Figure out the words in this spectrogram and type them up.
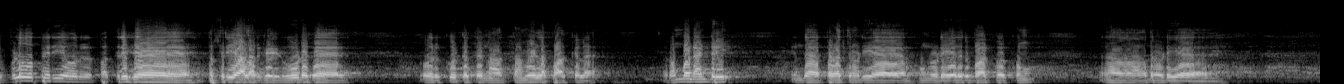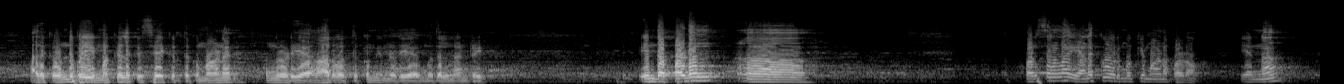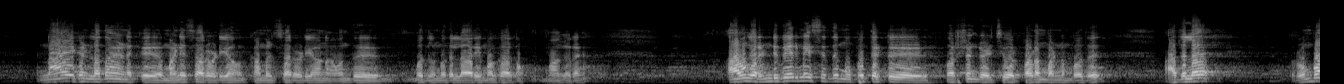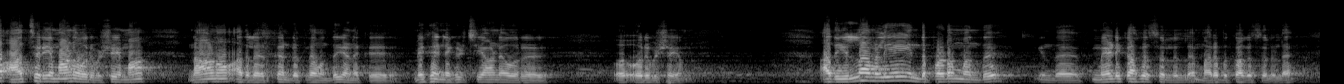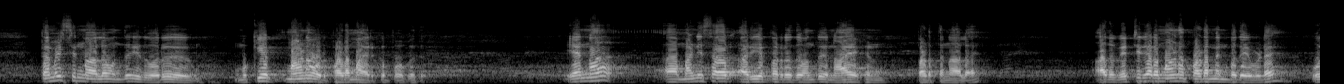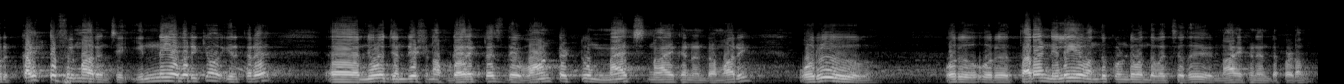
இவ்வளவு பெரிய ஒரு பத்திரிகை பத்திரிகையாளர்கள் ஊடக ஒரு கூட்டத்தை நான் தமிழில் பார்க்கல. ரொம்ப நன்றி. இந்த படத்தினுடைய உங்களுடைய எதிர்பார்ப்புக்கும் அதனுடைய அதை கொண்டு போய் மக்களுக்கு சேர்க்கறதுக்குமான உங்களுடைய ஆர்வத்துக்கும் என்னுடைய முதல் நன்றி. இந்த படம் பர்சனலாக எனக்கு ஒரு முக்கியமான படம். ஏன்னா நாயகனில் தான் எனக்கு மணி சாரோடையும் கமல் சாரோடையும் நான் வந்து முதல் முதல்ல அறிமுகமாகிறேன். அவங்க ரெண்டு பேருமே சேர்ந்து முப்பத்தெட்டு வருஷம் கழித்து ஒரு படம் பண்ணும்போது அதில் ரொம்ப ஆச்சரியமான ஒரு விஷயமா நானும் அதில் இருக்கின்றதுல வந்து எனக்கு மிக நெகிழ்ச்சியான ஒரு ஒரு விஷயம். அது இல்லாமலேயே இந்த படம் வந்து இந்த மேடைக்காக சொல்லலை மரபுக்காக சொல்லலை தமிழ் சினிமாவில் வந்து இது ஒரு முக்கியமான ஒரு படமாக இருக்க போகுது. ஏன்னா மணிசார் மணி சார் அறியப்படுறது வந்து நாயகன் படத்தினால. அது வெற்றிகரமான படம் என்பதை விட ஒரு கல்ட் ஃபில்மாக இருந்துச்சு. இன்னைய வரைக்கும் இருக்கிற new generation of directors they wanted to match Nayakan என்ற மாதிரி ஒரு ஒரு ஒரு தர நிலையை வந்து கொண்டு வந்து வச்சது நாயகன் என்ற படம்.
